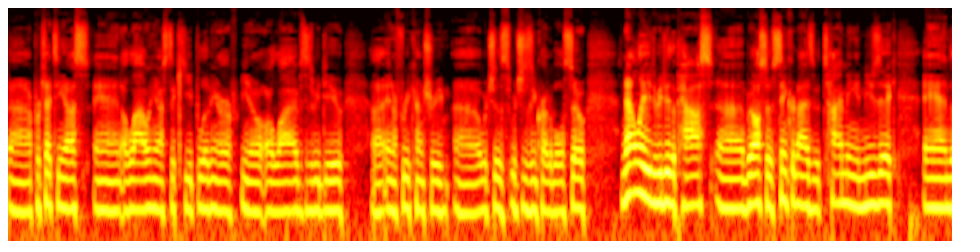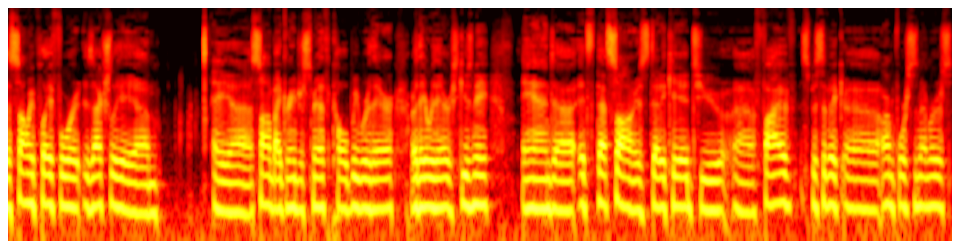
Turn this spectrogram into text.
uh, protecting us and allowing us to keep living our, you know, our lives as we do uh, in a free country, uh, which is which is incredible. So, not only do we do the pass, uh, we also synchronize with timing and music. And the song we play for it is actually a, um, a uh, song by Granger Smith called "We Were There" or "They Were There," excuse me. And uh, it's that song is dedicated to uh, five specific uh, armed forces members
